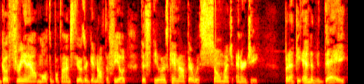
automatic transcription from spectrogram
go three and out multiple times. Steelers are getting off the field. The Steelers came out there with so much energy. But at the end of the day,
